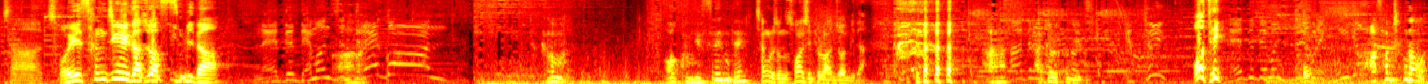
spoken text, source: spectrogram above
자 저의 상징을 가져왔습니다. 레드 데몬즈 아. 드래곤 잠깐만. 어, 공개 센데? 참고로 저는 소환신 별로 안 좋아합니다. 아, 아 그렇군요. 어 공격 아, 3천 남원.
